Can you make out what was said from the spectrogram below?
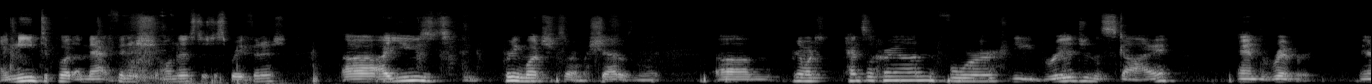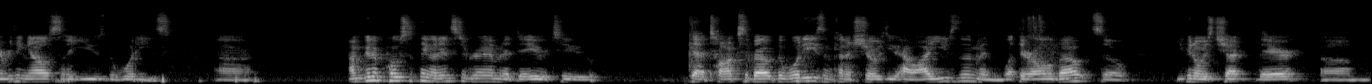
I need to put a matte finish on this, just a spray finish. Uh, I used pretty much. Sorry, my shadow's in the way. Um, pretty much pencil crayon for the bridge and the sky and the river, and everything else I used the woodies. Uh, I'm gonna post a thing on Instagram in a day or two that talks about the woodies and kind of shows you how I use them and what they're all about. So you can always check there. Um,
